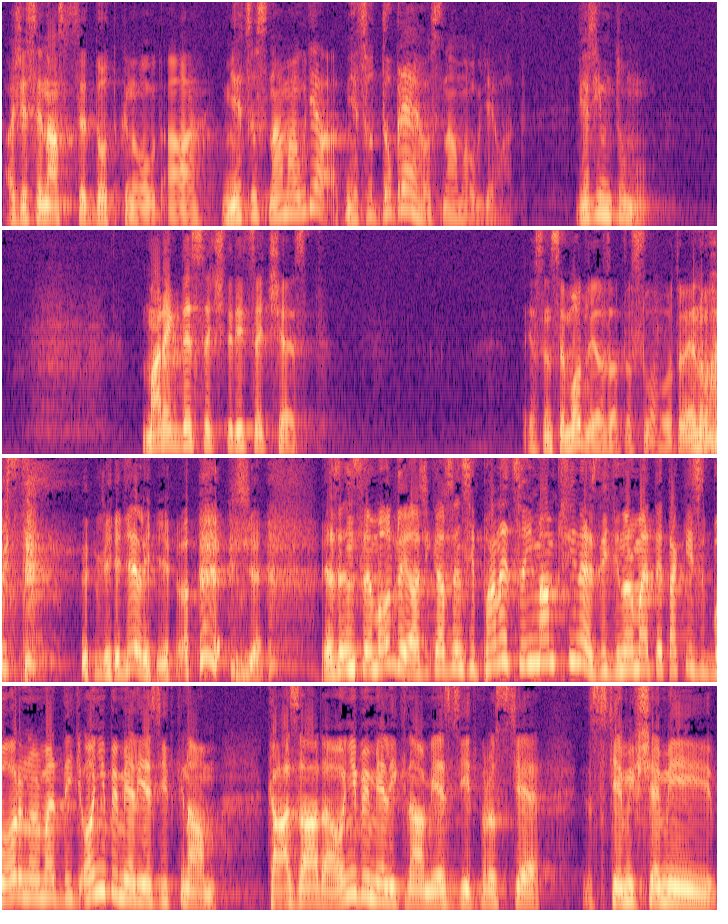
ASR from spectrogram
A že se nás chce dotknout a něco s náma udělat. Něco dobrého s náma udělat. Věřím tomu. Marek 10.46. Já jsem se modlil za to slovo, to jenom abyste věděli, jo? že já jsem se modlil a říkal jsem si, pane, co jim mám přinést? Teď normálně to je taky zbor, normálně teď oni by měli jezdit k nám kázat a oni by měli k nám jezdit prostě s těmi všemi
